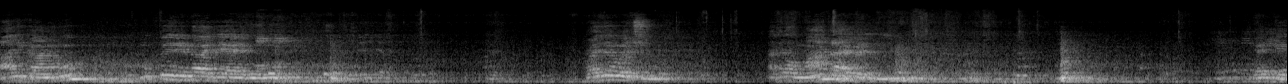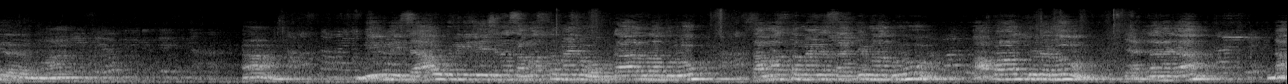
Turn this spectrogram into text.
ఆది కాండము ముప్పై రెండో అధ్యాయము పదో వచ్చిన అక్కడ ఒక మాట రాయబడింది గట్టి చదవమ్మా. ఆ, నీవు నీ సేవకునికి చేసిన సమస్తమైన ఉపకారములను సమస్తమైన సత్యములకును అపాత్రుడను ఎట్లనగా నా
